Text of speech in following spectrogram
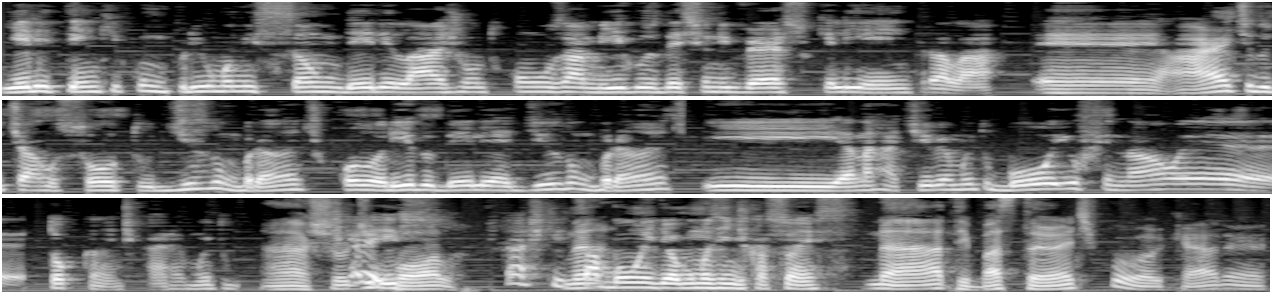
e ele tem que cumprir uma missão dele lá junto com os amigos desse universo que ele entra lá. É, a arte do Thiago Souto deslumbrante, o colorido dele é deslumbrante e a narrativa é muito boa e o final é tocante, cara. É muito. Ah, show de bola. Acho que Não. tá bom aí de algumas indicações. Não, tem bastante, pô, cara.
